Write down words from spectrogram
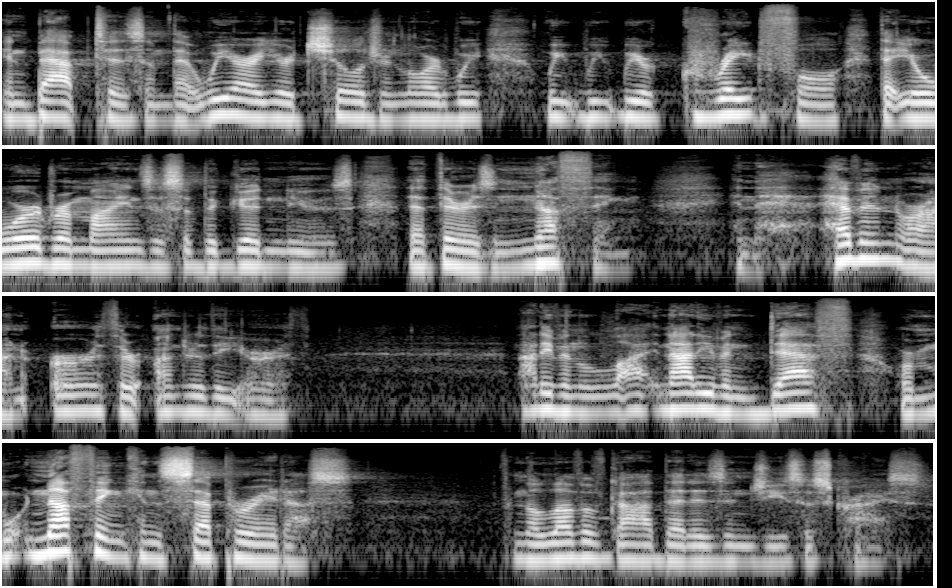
in baptism, that we are your children, Lord. We, we, we, we are grateful that your word reminds us of the good news, that there is nothing in heaven or on earth or under the earth not even, li- not even death or nothing can separate us from the love of God that is in Jesus Christ.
